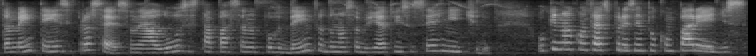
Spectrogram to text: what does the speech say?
também tem esse processo, né? A luz está passando por dentro do nosso objeto e isso ser nítido. O que não acontece, por exemplo, com paredes,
